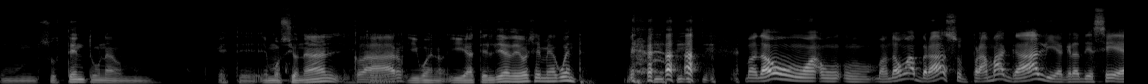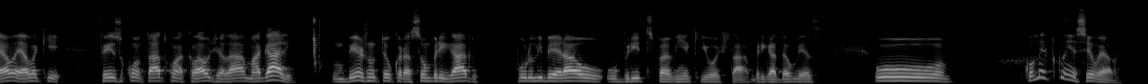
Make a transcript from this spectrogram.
un sustento una, un, este, emocional. este, Claro. y bueno, y hasta el día de hoy me aguanta. Mandar um, um- um- mandar um abraço pra Magali, agradecer ela, ela que fez o contato com a Cláudia lá. Magali, um beijo no teu coração, obrigado por liberar o, o Brits pra vir aqui hoje, tá? Obrigadão mesmo. O... Como é que tu conheceu ela?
